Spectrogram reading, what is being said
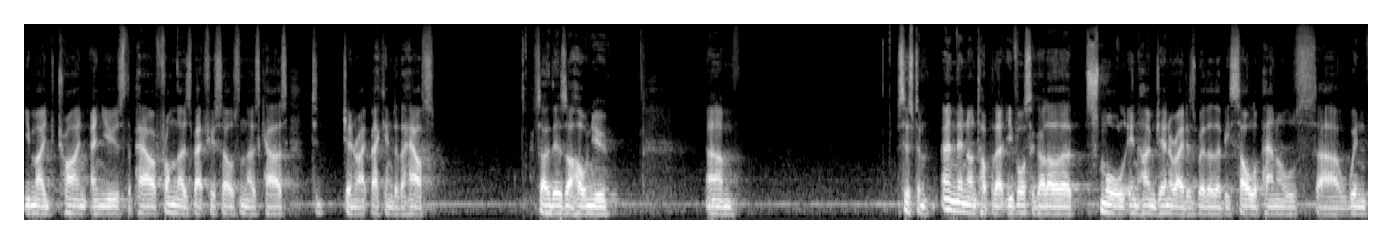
you may try and, and use the power from those battery cells in those cars to generate back into the house. So there's a whole new um, system. And then on top of that, you've also got other small in home generators, whether they be solar panels, uh, wind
